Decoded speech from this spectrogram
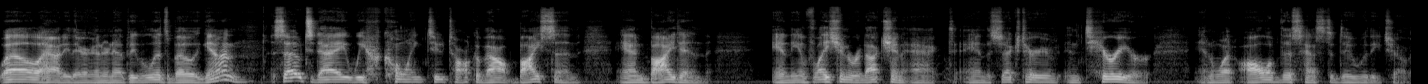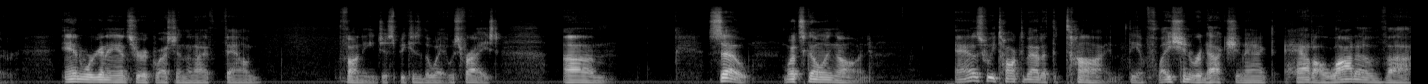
Well, howdy there, Internet people. It's Beau again. So, today we are going to talk about bison and Biden and the Inflation Reduction Act and the Secretary of Interior and what all of this has to do with each other. And we're going to answer a question that I found funny just because of the way it was phrased. Um, so, what's going on? As we talked about at the time, the Inflation Reduction Act had a lot of. Uh,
